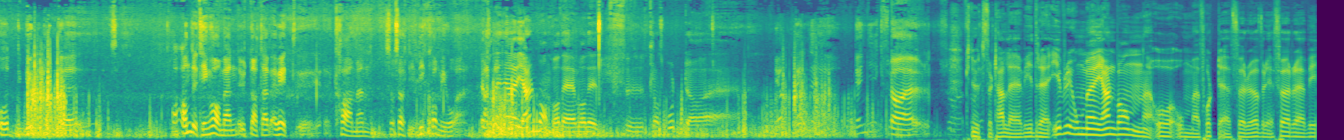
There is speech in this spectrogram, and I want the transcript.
Og de bygde nok eh, andre ting òg, men uten at jeg vet eh, hva. Men som sagt, de, kom jo for denne jernbanen, var det, var det transport av eh, Ja, den, den gikk fra Knut forteller videre ivrig om eh, jernbanen og om eh, fortet for øvrig, før eh, vi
